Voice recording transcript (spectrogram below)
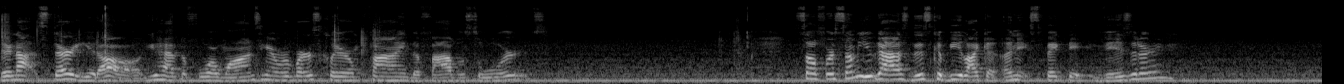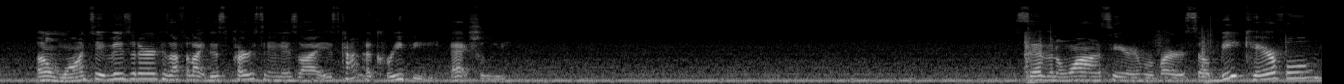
they're not sturdy at all. You have the four wands here in reverse, clarifying the five of swords. So for some of you guys, this could be like an unexpected visitor unwanted visitor because I feel like this person is like, it's kind of creepy, actually. Seven of Wands here in reverse. So be careful.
